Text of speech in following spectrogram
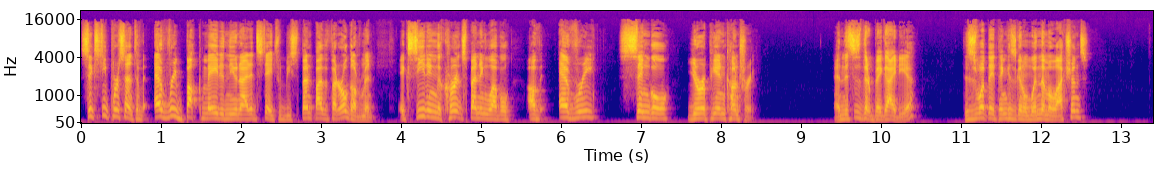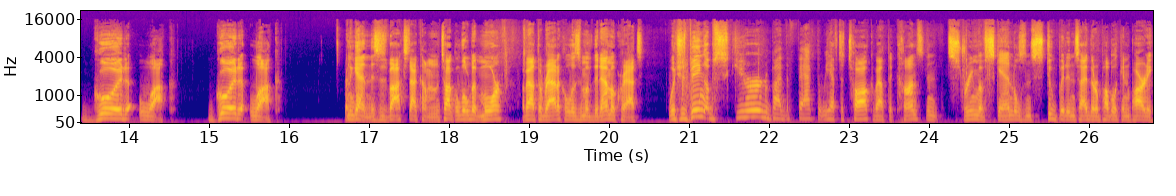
60% of every buck made in the United States would be spent by the federal government, exceeding the current spending level of every single European country. And this is their big idea, this is what they think is going to win them elections, good luck. Good luck. And again, this is Vox.com. I'm going to talk a little bit more about the radicalism of the Democrats, which is being obscured by the fact that we have to talk about the constant stream of scandals and stupid inside the Republican Party.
